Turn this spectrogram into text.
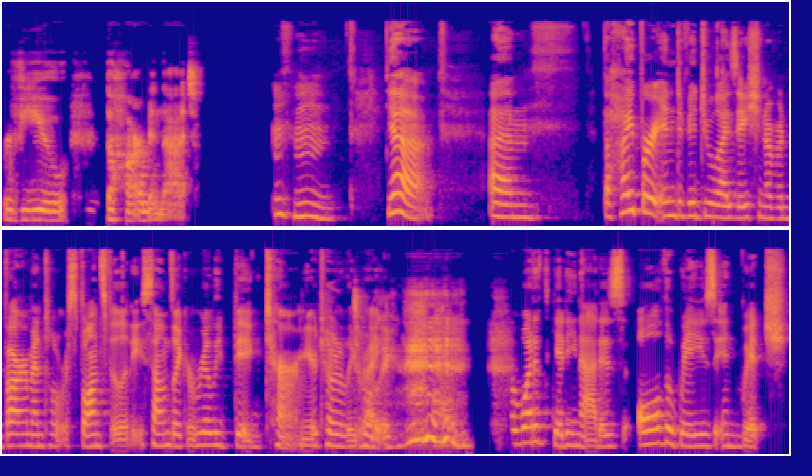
review the harm in that hmm yeah um the hyper individualization of environmental responsibility sounds like a really big term you're totally, totally. right um, but what it's getting at is all the ways in which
